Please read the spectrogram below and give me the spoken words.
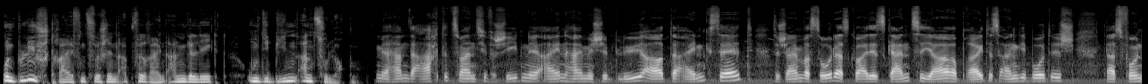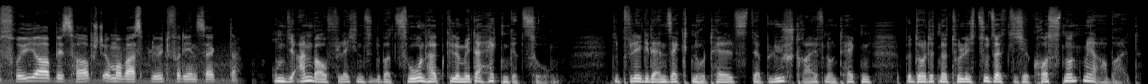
und Blühstreifen zwischen den Apfelreihen angelegt, um die Bienen anzulocken. Wir haben da 28 verschiedene einheimische Blüharten eingesät. Es ist einfach so, dass quasi das ganze Jahr ein breites Angebot ist, dass von Frühjahr bis Herbst immer was blüht für die Insekten. Um die Anbauflächen sind über zweieinhalb Kilometer Hecken gezogen. Die Pflege der Insektenhotels, der Blühstreifen und Hecken bedeutet natürlich zusätzliche Kosten und Mehrarbeit.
